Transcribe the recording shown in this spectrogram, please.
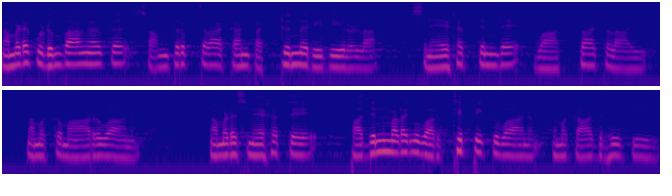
നമ്മുടെ കുടുംബാംഗങ്ങൾക്ക് സംതൃപ്തരാക്കാൻ പറ്റുന്ന രീതിയിലുള്ള സ്നേഹത്തിന്റെ വാക്താക്കളായി നമുക്ക് മാറുവാനും നമ്മുടെ സ്നേഹത്തെ പതിന്മടങ്ങ് വർദ്ധിപ്പിക്കുവാനും നമുക്ക് ആഗ്രഹിക്കുകയും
